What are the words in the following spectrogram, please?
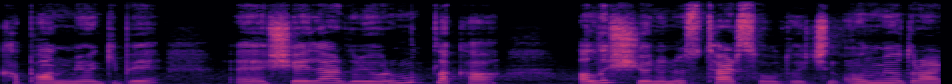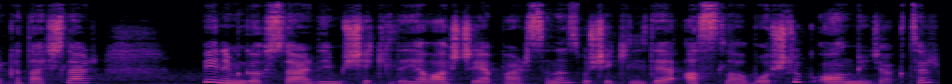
kapanmıyor gibi e, şeyler duyuyorum. Mutlaka alış yönünüz ters olduğu için olmuyordur arkadaşlar. benim gösterdiğim şekilde yavaşça yaparsanız bu şekilde asla boşluk olmayacaktır.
